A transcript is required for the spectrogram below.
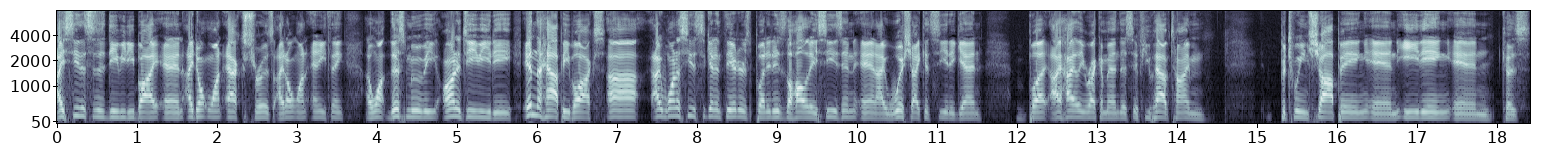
I see this as a DVD buy, and I don't want extras. I don't want anything. I want this movie on a DVD in the happy box. Uh, I want to see this again in theaters, but it is the holiday season, and I wish I could see it again. But I highly recommend this if you have time between shopping and eating and because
